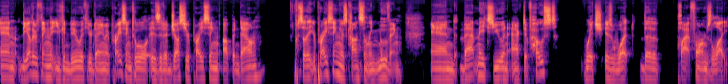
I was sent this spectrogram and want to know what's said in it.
And the other thing that you can do with your dynamic pricing tool is it adjusts your pricing up and down so that your pricing is constantly moving. And that makes you an active host, which is what the platforms like.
